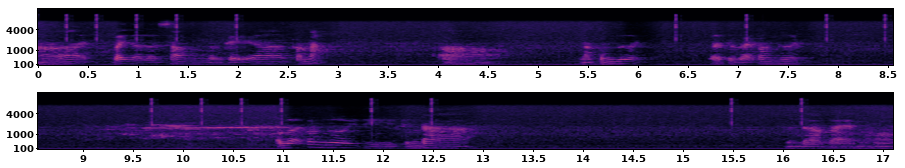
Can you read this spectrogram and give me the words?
à, bây giờ là xong những cái uh, con mắt. À, là con người. Bây tôi vẽ con người. Ở vẽ con người thì chúng ta chúng ta vẽ một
